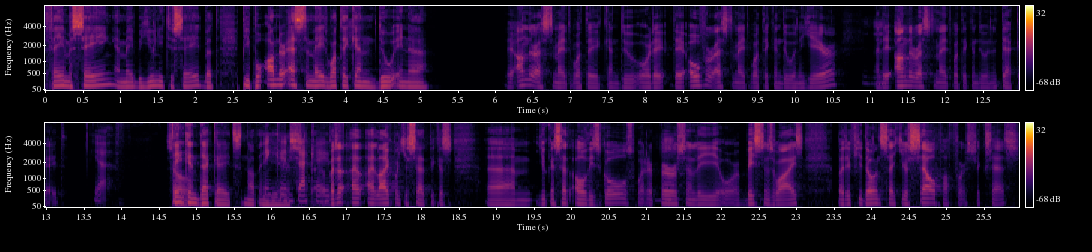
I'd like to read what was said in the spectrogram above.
famous saying, and maybe you need to say it, but people underestimate what they can do in a They underestimate what they can do, or they, they overestimate what they can do in a year, Mhm. and they underestimate what they can do in a decade. yes. Think in decades, not in Think in years. Yeah, decades. but I, I like what you said because um, you can set all these goals, whether Mhm. personally or business wise. But if you don't set yourself up for success,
